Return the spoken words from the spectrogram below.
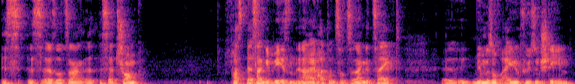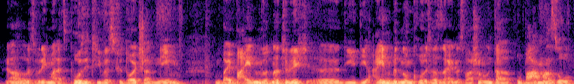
ist, ist äh, sozusagen, ist der Trump fast besser gewesen. Ja? Er hat uns sozusagen gezeigt, äh, wir müssen auf eigenen Füßen stehen. Ja? Also das würde ich mal als Positives für Deutschland nehmen. Und bei beiden wird natürlich äh, die, die Einbindung größer sein. Das war schon unter Obama so,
